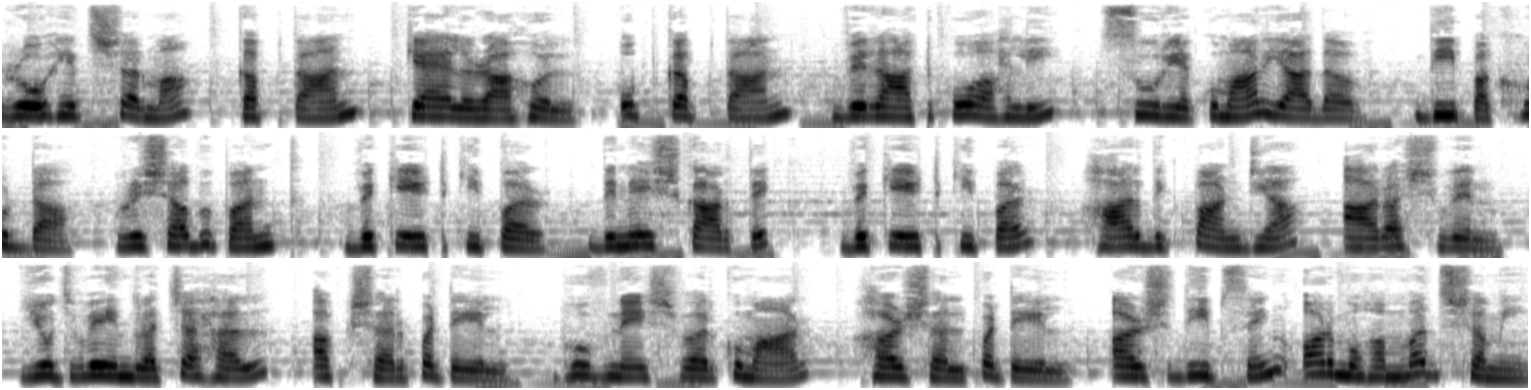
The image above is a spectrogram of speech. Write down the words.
रोहित शर्मा, कप्तान, कैल राहुल उप कप्तान Virat Kohli Surya Kumar Yadav, Deepak Hooda, Rishabh Pant wicket keeper Dinesh Karthik wicket keeper Hardik Pandya R Ashwin Yuzvendra Chahal, Axar Patel, Bhuvneshwar कुमार, हर्षल पटेल, अर्शदीप सिंह और मोहम्मद शमी।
